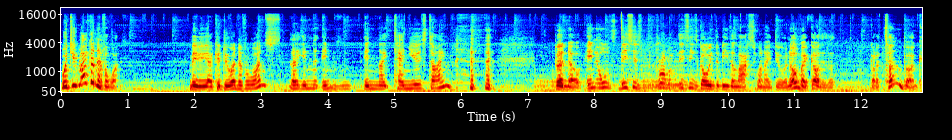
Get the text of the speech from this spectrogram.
Would you like another one? Maybe I could do another one, like in in in like ten years' time. but no, in all this is probably this is going to be the last one I do. And oh my god, a, got a tongue bug,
